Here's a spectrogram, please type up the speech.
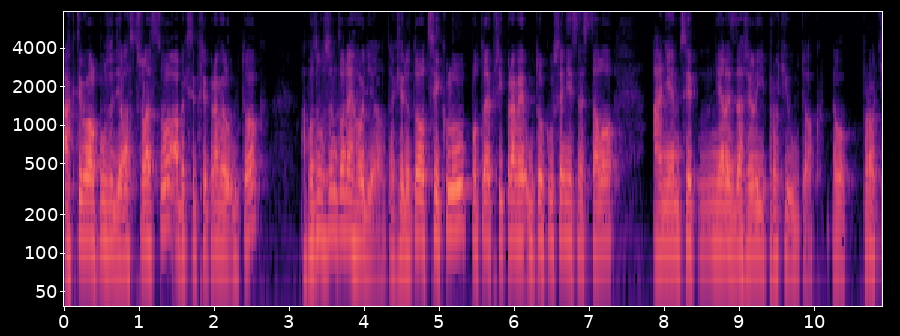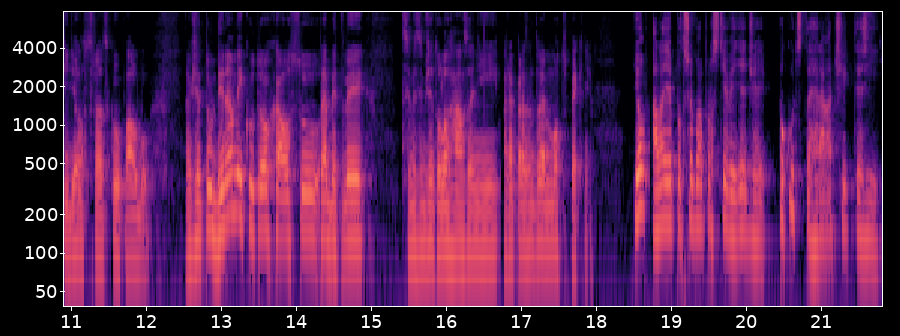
aktivoval pouze dělostřelectvo, abych si připravil útok a potom jsem to nehodil. Takže do toho cyklu po té přípravě útoku se nic nestalo a Němci měli zdařilý protiútok nebo protidělostřeleckou palbu. Takže tu dynamiku toho chaosu té bitvy si myslím, že tohle házení reprezentuje moc pěkně. Jo, ale je potřeba prostě vědět, že pokud jste hráči, kteří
